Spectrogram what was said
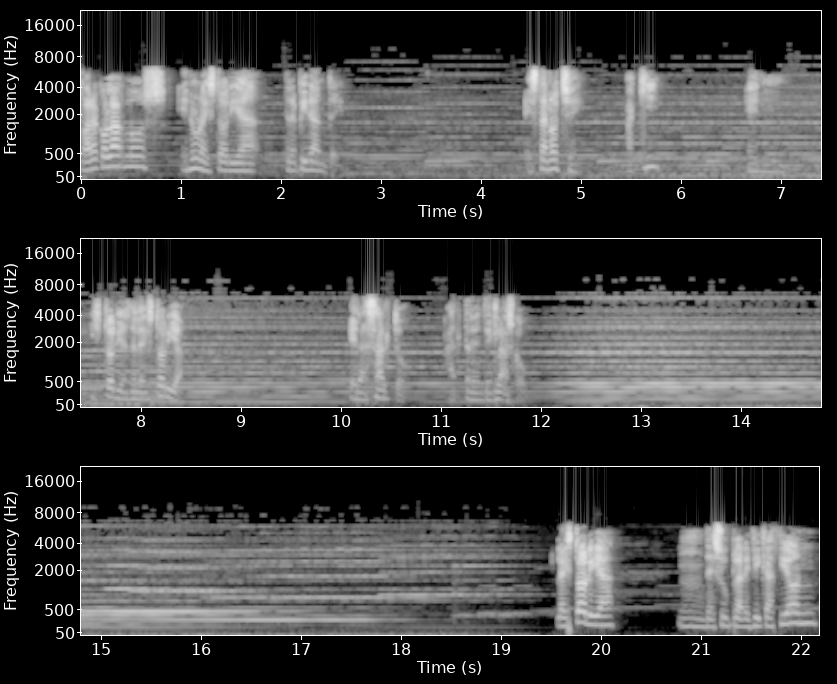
para colarnos en una historia trepidante. Esta noche, aquí, en Historias de la Historia, el asalto al tren de Glasgow. La historia mm, de su planificación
